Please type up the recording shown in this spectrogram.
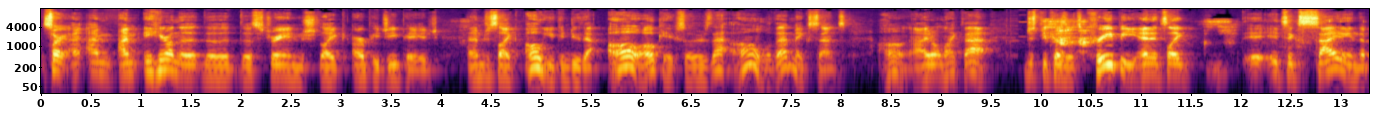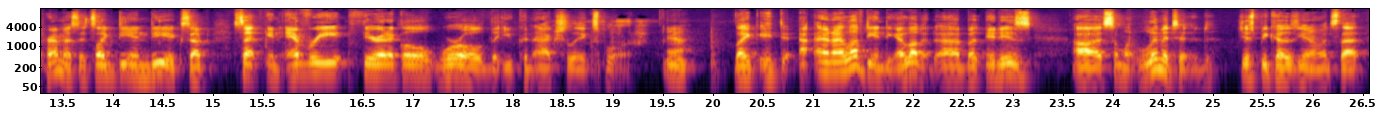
sorry, I, I'm I'm here on the, the the strange like RPG page, and I'm just like, oh, you can do that. Oh, okay, so there's that. Oh, well, that makes sense. Oh, I don't like that. Just because it's creepy and it's like it- it's exciting. The premise. It's like D and D except set in every theoretical world that you can actually explore yeah. like it and i love d&d i love it uh, but it is uh, somewhat limited just because you know it's that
